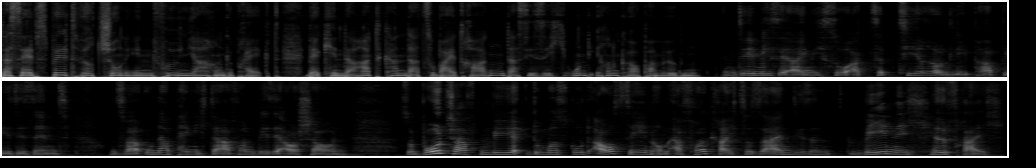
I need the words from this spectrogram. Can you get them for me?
Das Selbstbild wird schon in frühen Jahren geprägt. Wer Kinder hat, kann dazu beitragen, dass sie sich und ihren Körper mögen. Indem ich sie eigentlich so akzeptiere und lieb habe, wie sie sind. Und zwar unabhängig davon, wie sie ausschauen. So Botschaften wie du musst gut aussehen, um erfolgreich zu sein, die sind wenig hilfreich.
